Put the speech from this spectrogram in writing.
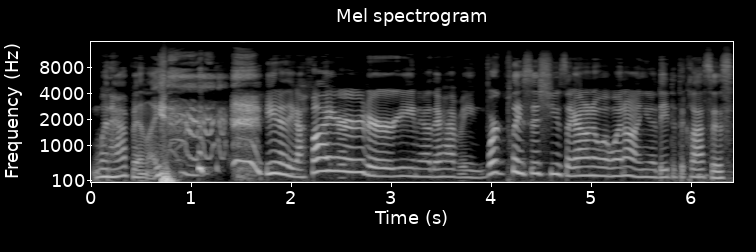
what happened? Like, you know, they got fired, or you know, they're having workplace issues. Like, I don't know what went on. You know, they did the classes.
